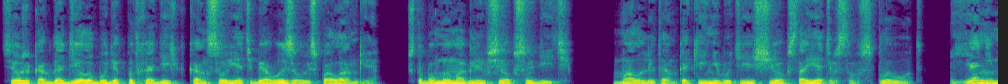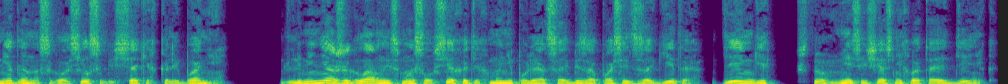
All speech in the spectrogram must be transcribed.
все же, когда дело будет подходить к концу, я тебя вызову из Паланги, чтобы мы могли все обсудить. Мало ли там какие-нибудь еще обстоятельства всплывут». Я немедленно согласился без всяких колебаний. Для меня же главный смысл всех этих манипуляций обезопасить Загита — деньги, что, мне сейчас не хватает денег?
